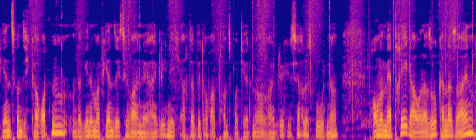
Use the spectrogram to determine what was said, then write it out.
24 Karotten und da gehen immer 64 rein. Ne, eigentlich nicht. Ach, da wird auch abtransportiert, ne? Eigentlich ist ja alles gut, ne? Brauchen wir mehr Träger oder so? Kann das sein?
